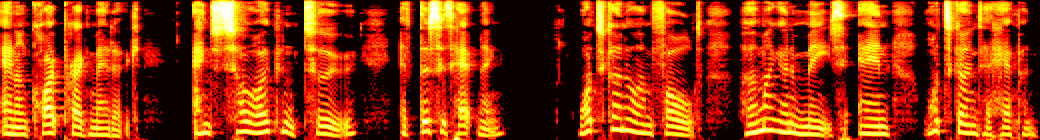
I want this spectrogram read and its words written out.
and I'm quite pragmatic and so open to if this is happening, what's going to unfold? Who am I going to meet? And what's going to happen?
